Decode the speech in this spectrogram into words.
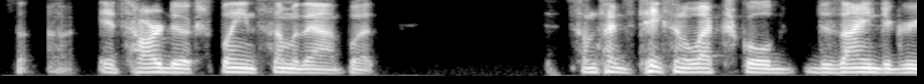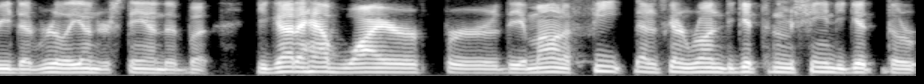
so, uh, it's hard to explain some of that but sometimes it takes an electrical design degree to really understand it but you got to have wire for the amount of feet that it's going to run to get to the machine to get the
